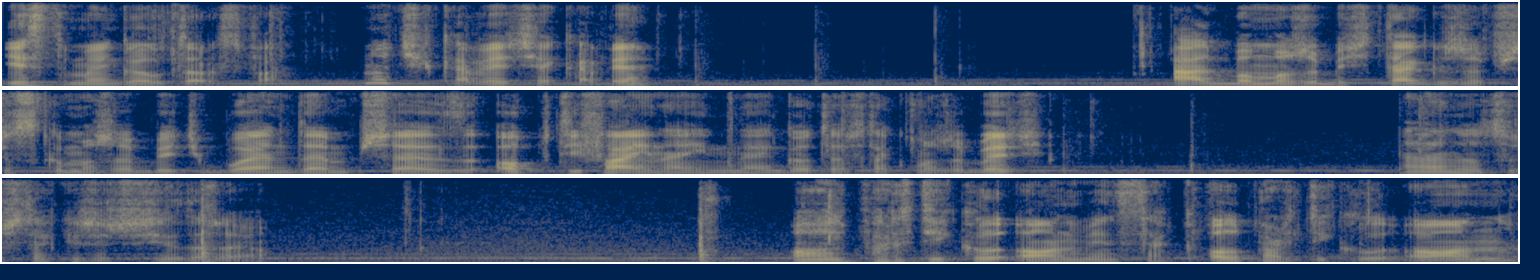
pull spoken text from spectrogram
jest mojego autorstwa. No ciekawie, ciekawie. Albo może być tak, że wszystko może być błędem przez Optifine'a innego, też tak może być. Ale no cóż, takie rzeczy się zdarzają. All particle on, więc tak, all particle on.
